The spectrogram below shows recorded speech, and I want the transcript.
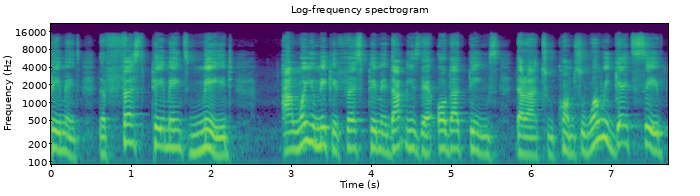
payment, the first payment made. And when you make a first payment, that means there are other things that are to come. So when we get saved,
